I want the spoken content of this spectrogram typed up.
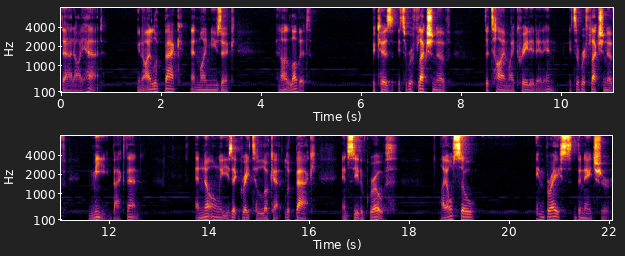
that I had. You know, I look back at my music and I love it because it's a reflection of the time I created it in. It's a reflection of me back then. And not only is it great to look at look back and see the growth, I also embrace the nature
